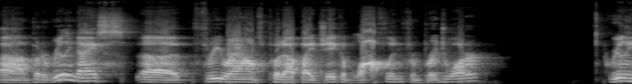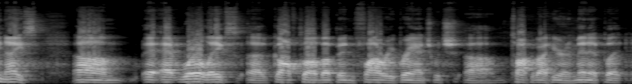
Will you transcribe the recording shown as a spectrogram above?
Um, but a really nice uh, three rounds put up by Jacob Laughlin from Bridgewater. Really nice. Um, at Royal Lakes uh, Golf Club up in Flowery Branch, which uh, we'll talk about here in a minute. But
